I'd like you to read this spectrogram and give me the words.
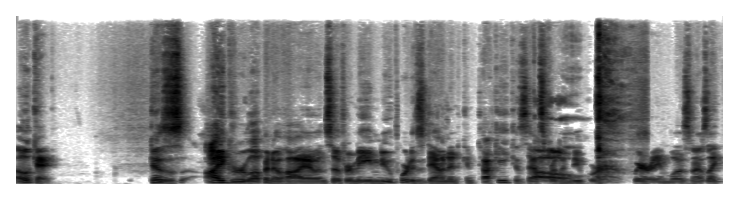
Okay. Because I grew up in Ohio, and so for me, Newport is down in Kentucky because that's where the Oh. Newport Aquarium was. And I was like,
